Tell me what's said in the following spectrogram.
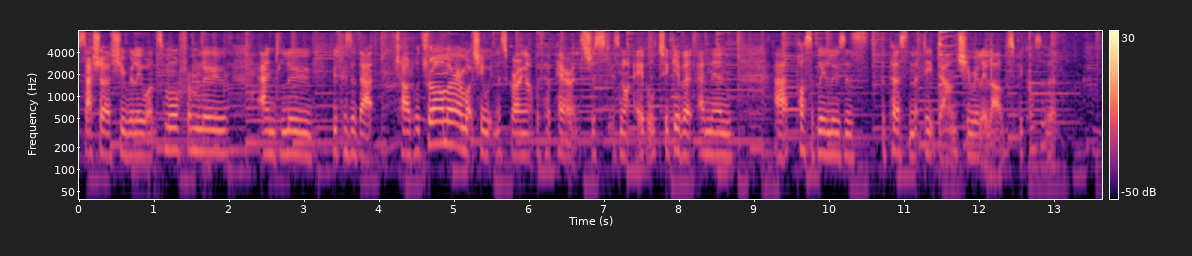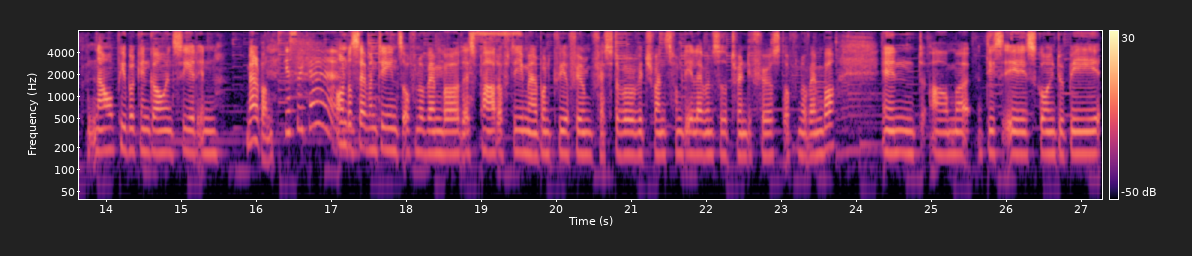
Sasha, she really wants more from Lou. And Lou, because of that childhood trauma and what she witnessed growing up with her parents, just is not able to give it and then uh, possibly loses the person that deep down she really loves because of it. Now people can go and see it in Melbourne. Yes, they can. On the 17th of November, as part of the Melbourne Queer Film Festival, which runs from the 11th to the 21st of November and um, this is going to be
